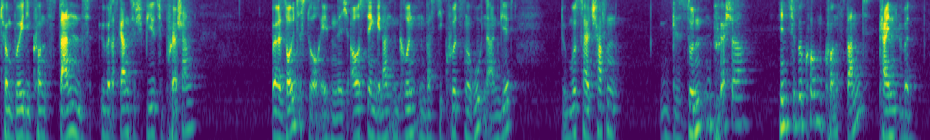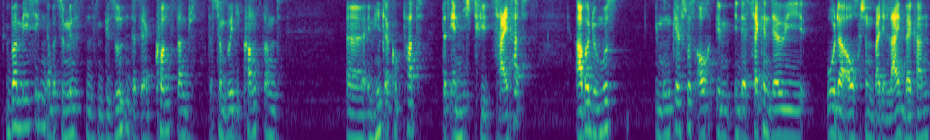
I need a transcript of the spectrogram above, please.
Tom Brady konstant über das ganze Spiel zu pressure. Oder solltest du auch eben nicht, aus den genannten Gründen, was die kurzen Routen angeht. Du musst halt schaffen, gesunden Pressure hinzubekommen, konstant. Keinen über, übermäßigen, aber zumindest einen gesunden, dass er konstant, dass Tom Brady konstant äh, im Hinterkopf hat, dass er nicht viel Zeit hat. Aber du musst im Umkehrschluss auch im, in der Secondary oder auch schon bei den Linebackern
